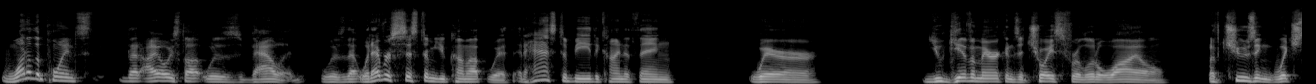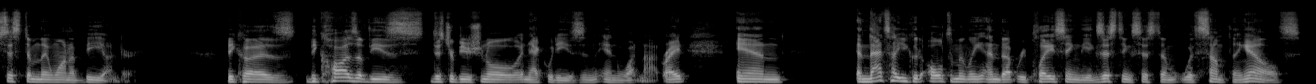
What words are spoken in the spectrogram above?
one of the points that I always thought was valid was that whatever system you come up with, it has to be the kind of thing where you give Americans a choice for a little while of choosing which system they want to be under because because of these distributional inequities and, and whatnot, right? And and that's how you could ultimately end up replacing the existing system with something else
